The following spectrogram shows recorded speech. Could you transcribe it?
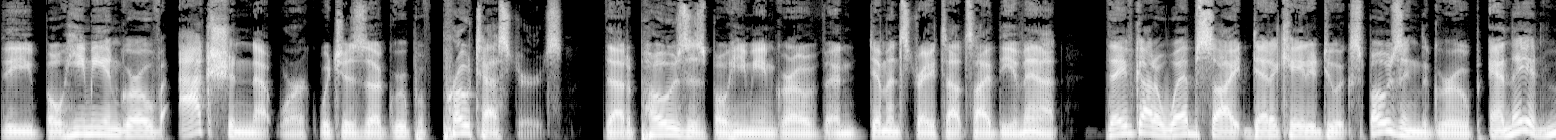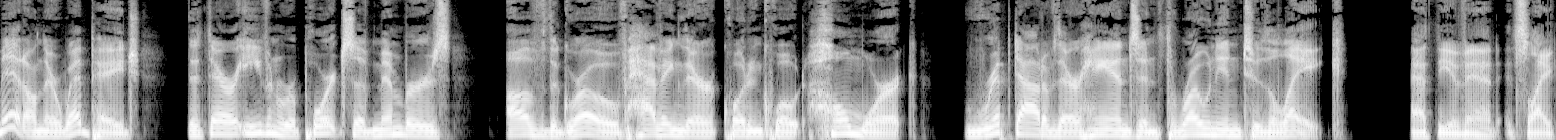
The Bohemian Grove Action Network, which is a group of protesters that opposes Bohemian Grove and demonstrates outside the event, they've got a website dedicated to exposing the group, and they admit on their webpage that there are even reports of members of the Grove having their quote unquote homework ripped out of their hands and thrown into the lake at the event. It's like,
